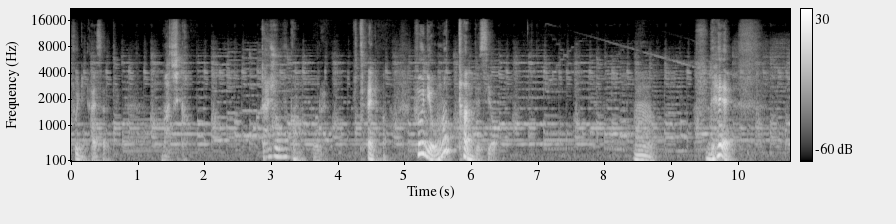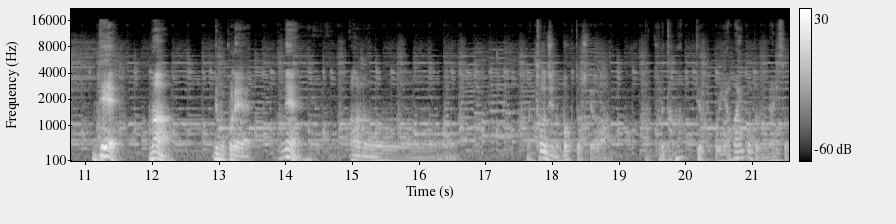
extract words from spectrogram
風に返されて。マジか。大丈夫かな俺。みたいな風に思ったんですよ。うん。ででまあでもこれねあのー当時の僕としてはこれ黙ってるとこれやばいことになりそう。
